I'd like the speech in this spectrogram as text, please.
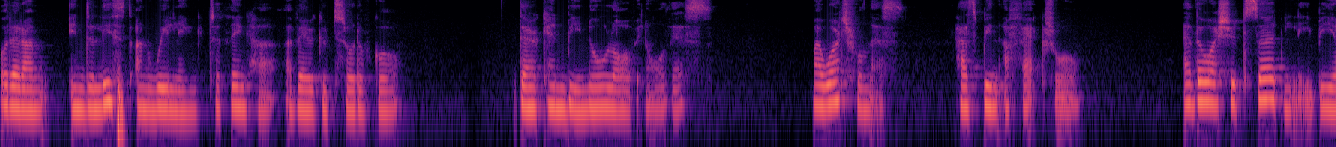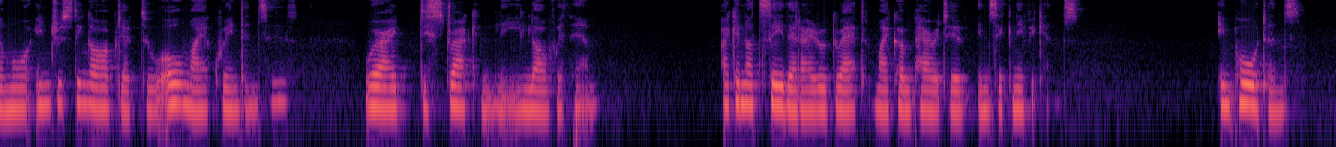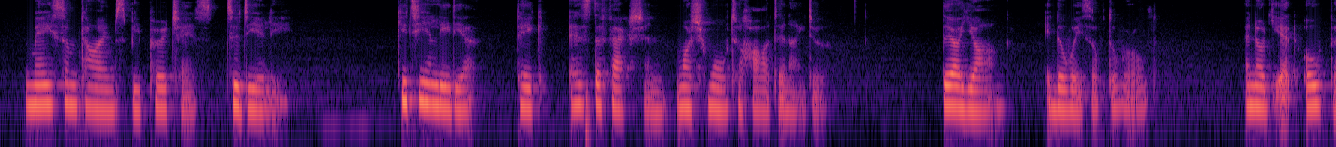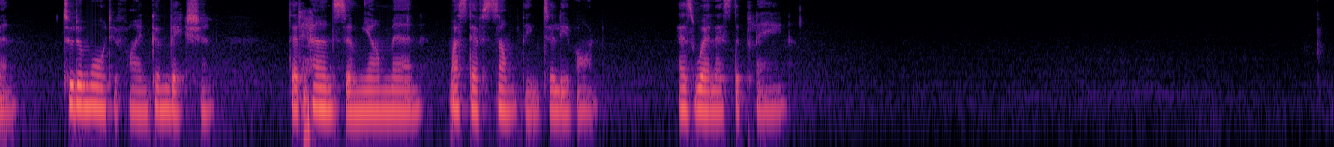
or that I'm in the least unwilling to think her a very good sort of girl. There can be no love in all this. My watchfulness has been effectual, and though I should certainly be a more interesting object to all my acquaintances were I distractingly in love with him, I cannot say that I regret my comparative insignificance. Importance may sometimes be purchased too dearly. Kitty and Lydia take his defection much more to heart than I do. They are young in the ways of the world, and not yet open to the mortifying conviction that handsome young men must have something to live on, as well as the plain.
